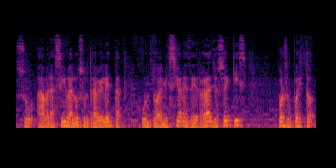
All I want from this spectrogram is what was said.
su abrasiva luz ultravioleta junto a emisiones de rayos X, por supuesto,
